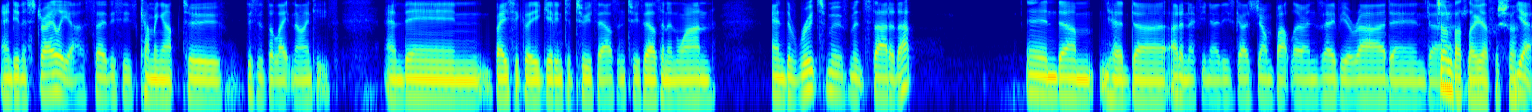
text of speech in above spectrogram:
And in Australia, so this is coming up to this is the late 90s. And then basically get into 2000, 2001. And the Roots movement started up. And um, you had, uh, I don't know if you know these guys, John Butler and Xavier Rudd and uh, John Butler, yeah, for sure. Yeah,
